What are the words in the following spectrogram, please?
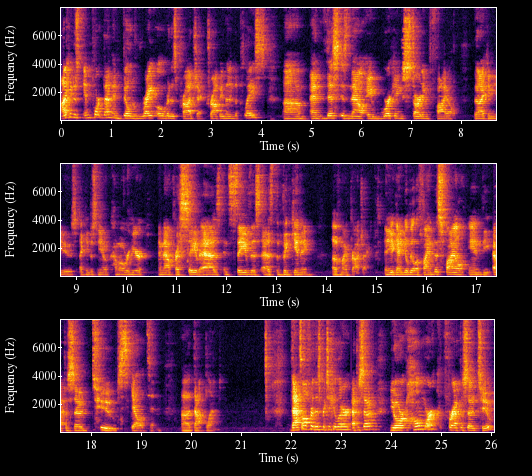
I can just import them and build right over this project, dropping them into place. Um, and this is now a working starting file that I can use. I can just, you know, come over here and now press save as and save this as the beginning of my project. And again, you'll be able to find this file in the episode two skeleton uh, dot blend. That's all for this particular episode. Your homework for episode two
